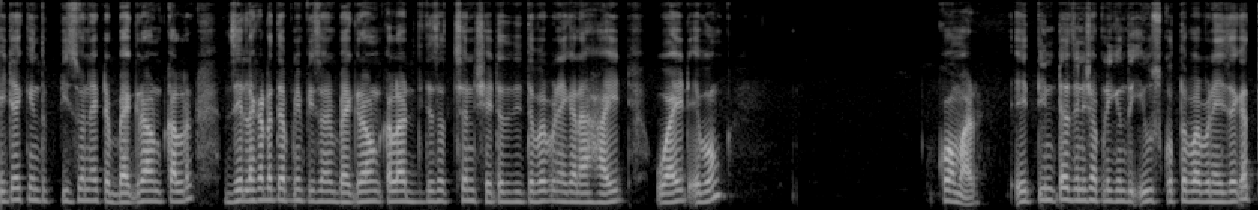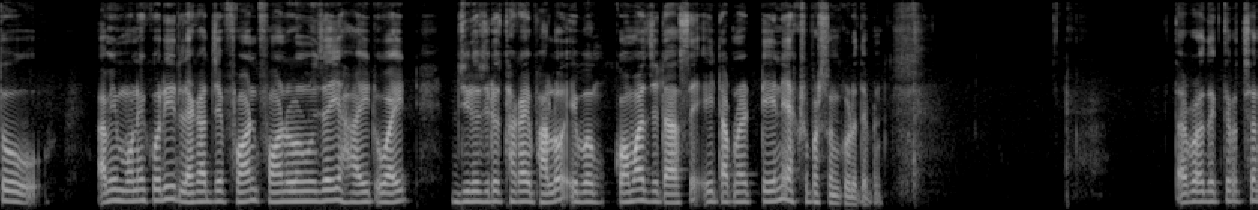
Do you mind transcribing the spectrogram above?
এইটা কিন্তু পিছনে একটা ব্যাকগ্রাউন্ড কালার যে লেখাটাতে আপনি পিছনে ব্যাকগ্রাউন্ড কালার দিতে চাচ্ছেন, সেটাতে দিতে পারবেন এখানে হাইট ওয়াইড এবং কমার এই তিনটা জিনিস আপনি কিন্তু ইউজ করতে পারবেন এই জায়গায়। তো আমি মনে করি লেখার যে ফন্ট ফন্ট অনুযায়ী হাইট ওয়াইট জিরো জিরো থাকাই ভালো এবং কমার যেটা আছে, এইটা আপনারা টেনে একশো পার্সেন্ট করে দেবেন। তারপরে দেখতে পাচ্ছেন,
